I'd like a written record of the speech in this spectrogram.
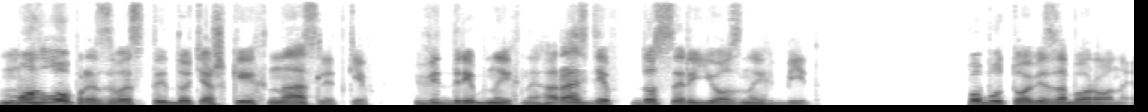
могло призвести до тяжких наслідків від дрібних негараздів до серйозних бід. Побутові заборони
